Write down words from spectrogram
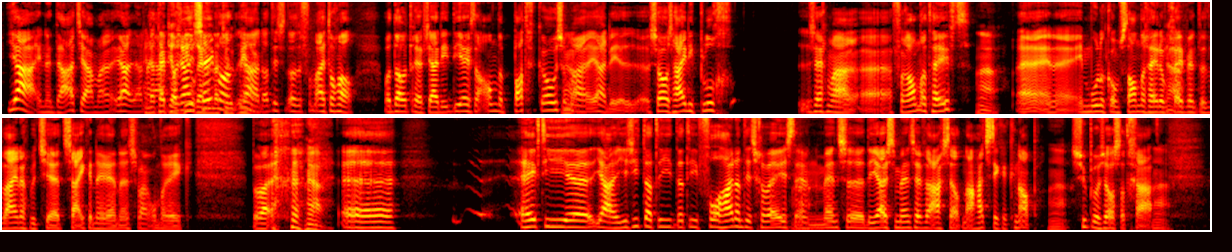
Ja, inderdaad. Ja, maar ja, ja, nou dat ja, heb je als wielrenner Zeeman, natuurlijk minder. Ja, dat is, dat is voor mij toch wel wat dat betreft. Ja, die, die heeft een ander pad gekozen. Ja. Maar ja, die, zoals hij die ploeg zeg maar eh, veranderd heeft. Eh, en eh, in moeilijke omstandigheden op een gegeven moment met weinig budget, zeikende renners, waaronder ik. Ja, Eh, heeft hij, eh, ja, je ziet dat hij, dat hij volhardend is geweest en mensen, de juiste mensen heeft aangesteld. Nou, hartstikke knap. ja, Super zoals dat gaat. ja.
